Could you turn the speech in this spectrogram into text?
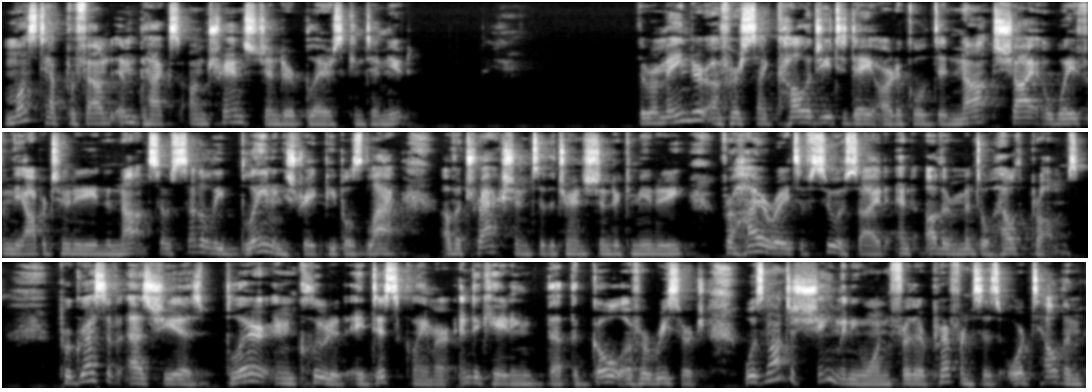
must have profound impacts on transgender, Blair's continued. The remainder of her Psychology Today article did not shy away from the opportunity to not so subtly blaming straight people's lack of attraction to the transgender community for higher rates of suicide and other mental health problems. Progressive as she is, Blair included a disclaimer indicating that the goal of her research was not to shame anyone for their preferences or tell them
